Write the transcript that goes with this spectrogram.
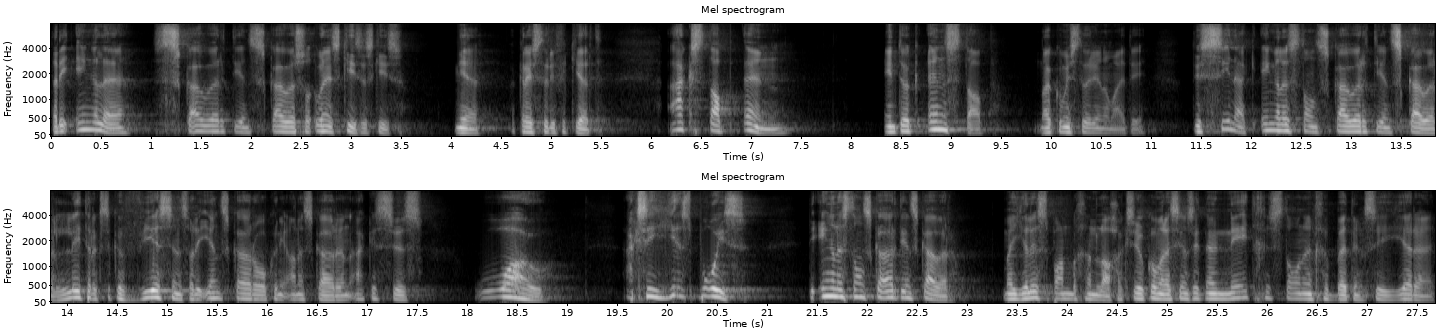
dat die engele skouer teen skouer sal. O, nee, ekskuus, ekskuus. Nee, ek kry storie verkeerd. Ek stap in En toe ek instap, nou kom die storie na my toe. Toe sien ek engele staan skouer teen skouer, letterlik sulke wesens wat die een skouer raak aan die ander skouer en ek is soos wow. Ek sê, "Yes boys." Die engele staan skouer teen skouer. My hele span begin lag. Ek sê, "Hoekom?" Hulle sê ons het nou net gestaan en gebid en gesê, "Here,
